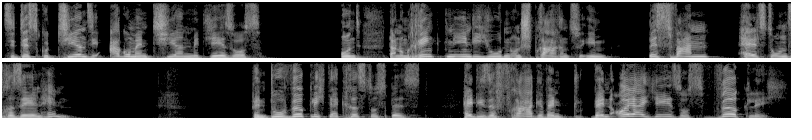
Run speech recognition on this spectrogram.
Sie diskutieren, sie argumentieren mit Jesus und dann umringten ihn die Juden und sprachen zu ihm, bis wann hältst du unsere Seelen hin? Wenn du wirklich der Christus bist, hey, diese Frage, wenn, wenn euer Jesus wirklich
